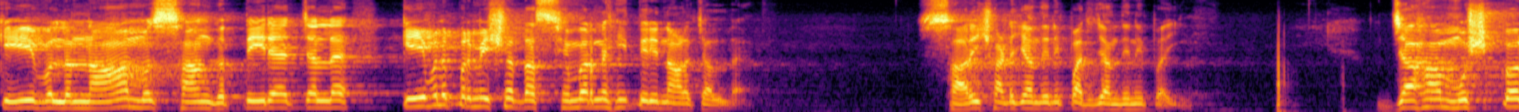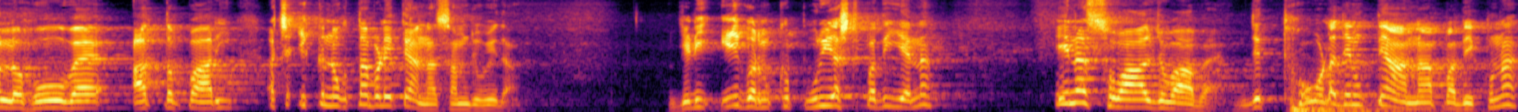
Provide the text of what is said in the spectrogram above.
ਕੇਵਲ ਨਾਮ ਸੰਗ ਤੇਰੇ ਚੱਲੈ, ਕੇਵਲ ਪਰਮੇਸ਼ਰ ਦਾ ਸਿਮਰਨ ਹੀ ਤੇਰੇ ਨਾਲ ਚੱਲਦਾ। ਸਾਰੇ ਛੱਡ ਜਾਂਦੇ ਨੇ, ਭੱਜ ਜਾਂਦੇ ਨੇ ਭਾਈ। ਜਹਾਂ ਮੁਸ਼ਕਲ ਹੋਵੇ ਅਤ ਭਾਰੀ। ਅੱਛਾ, ਇੱਕ ਨੁਕਤਾ ਬੜੇ ਧਿਆਨ ਨਾਲ ਸਮਝੋ ਇਹਦਾ। ਜਿਹੜੀ ਇਹ ਗੁਰਮੁਖ ਪੂਰੀ ਅਸ਼ਟਪਦੀ ਹੈ ਨਾ ਇਹ ਨਾ ਸਵਾਲ ਜਵਾਬ ਹੈ। ਜੇ ਥੋੜਾ ਜਿਹਾ ਨੂੰ ਧਿਆਨ ਨਾਲ ਆਪਾਂ ਦੇਖੋ ਨਾ,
